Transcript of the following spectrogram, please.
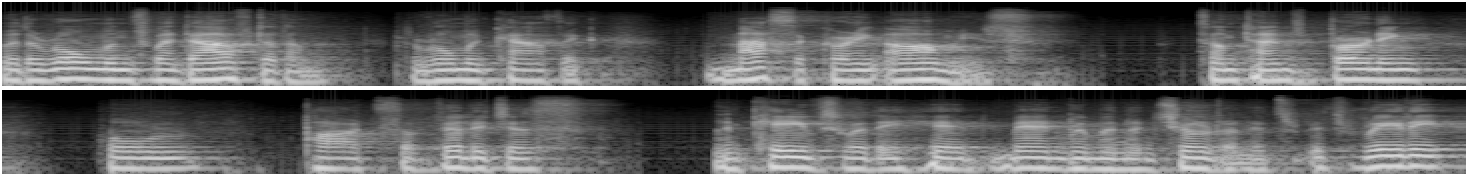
where the Romans went after them, the Roman Catholic massacring armies, sometimes burning whole parts of villages and caves where they hid men, women, and children. It's, it's really,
